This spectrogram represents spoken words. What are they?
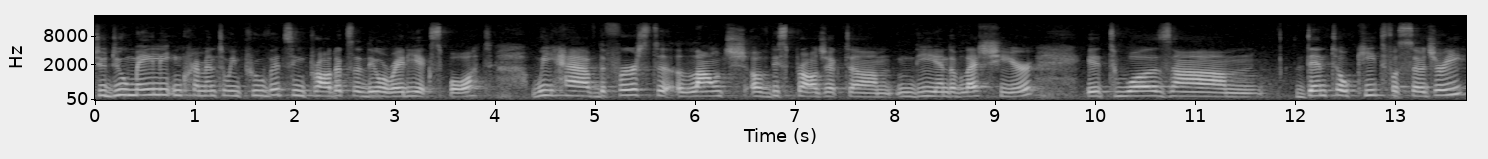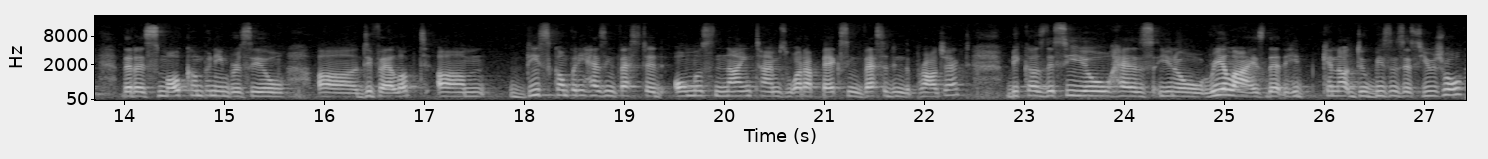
to do mainly incremental improvements in products that they already export. We have the first uh, launch of this project um, in the end of last year. It was um, dental kit for surgery that a small company in Brazil uh, developed. Um, this company has invested almost nine times what Apex invested in the project because the CEO has, you know, realized that he cannot do business as usual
